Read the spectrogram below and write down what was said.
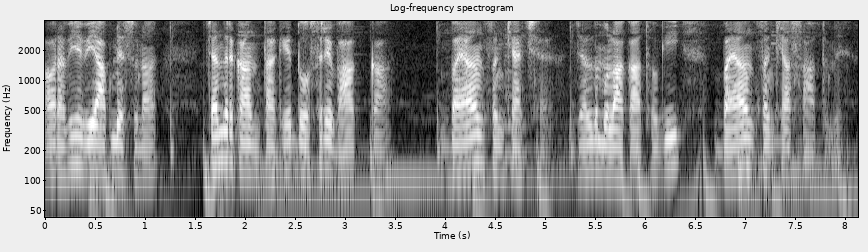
और अभी अभी आपने सुना चंद्रकांता के दूसरे भाग का बयान संख्या छः जल्द मुलाकात होगी बयान संख्या सात में।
